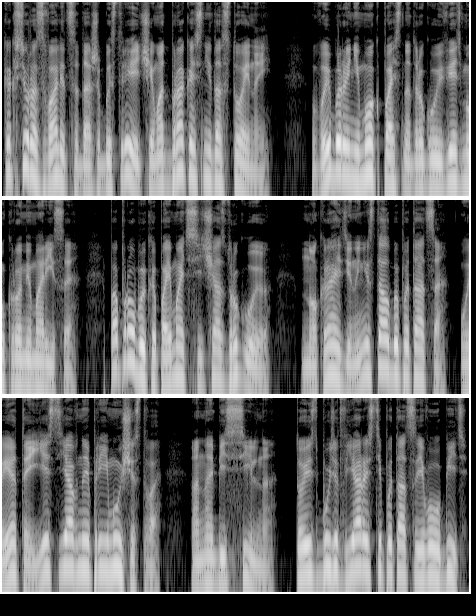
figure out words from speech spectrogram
как все развалится даже быстрее, чем от брака с недостойной. Выборы не мог пасть на другую ведьму, кроме Марисы. Попробуй-ка поймать сейчас другую – но Крайден и не стал бы пытаться. У этой есть явное преимущество. Она бессильна. То есть будет в ярости пытаться его убить.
